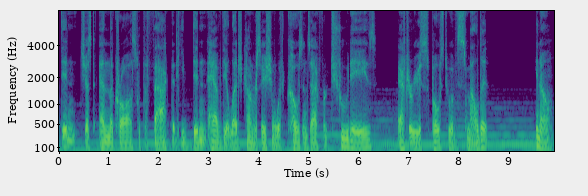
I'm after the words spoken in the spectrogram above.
didn't just end the cross with the fact that he didn't have the alleged conversation with Kozenczak for two days after he was supposed to have smelled it? You know,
